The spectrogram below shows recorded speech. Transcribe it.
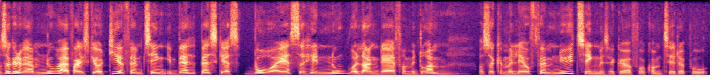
Og så kan det være, at nu har jeg faktisk gjort de her fem ting. Hvad, hvad skal jeg, hvor er jeg så henne nu? Hvor langt er jeg fra min drøm? Mm. Og så kan man lave fem nye ting, man skal gøre for at komme tættere på.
